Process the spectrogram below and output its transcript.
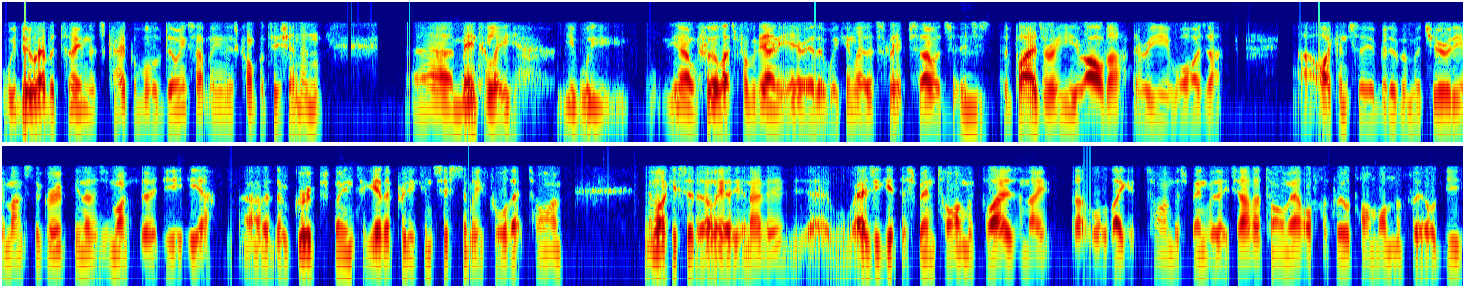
we do have a team that's capable of doing something in this competition, and uh, mentally you, we you know we feel that's probably the only area that we can let it slip. So it's mm. it's the players are a year older, they're a year wiser. Uh, I can see a bit of a maturity amongst the group. You know, this is my third year here. Uh, the group's been together pretty consistently for that time. And like you said earlier, you know, the, uh, as you get to spend time with players and they, or they get time to spend with each other, time out off the field, time on the field, you,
